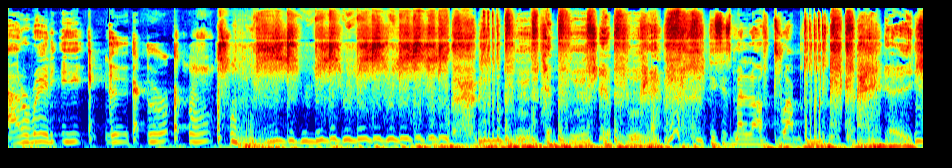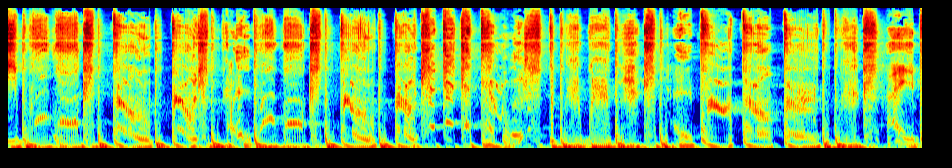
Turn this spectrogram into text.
I already eat. This is my love drop. Hey.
